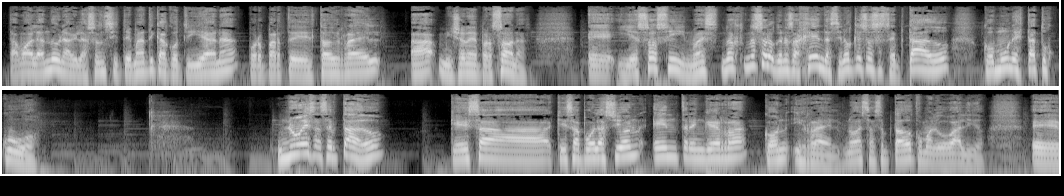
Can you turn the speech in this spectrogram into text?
estamos hablando de una violación sistemática cotidiana por parte del Estado de Israel a millones de personas. Eh, y eso sí, no es, no, no solo que no es agenda, sino que eso es aceptado como un status quo. No es aceptado que esa, que esa población entre en guerra con Israel. No es aceptado como algo válido. Eh,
